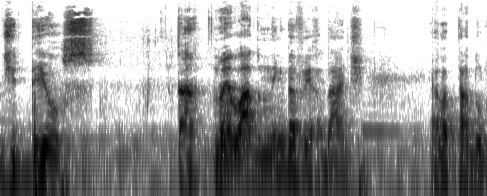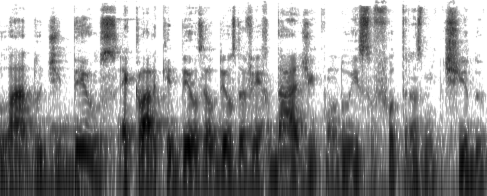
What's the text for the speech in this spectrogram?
de Deus, tá? Não é lado nem da verdade. Ela está do lado de Deus. É claro que Deus é o Deus da verdade. Quando isso for transmitido,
